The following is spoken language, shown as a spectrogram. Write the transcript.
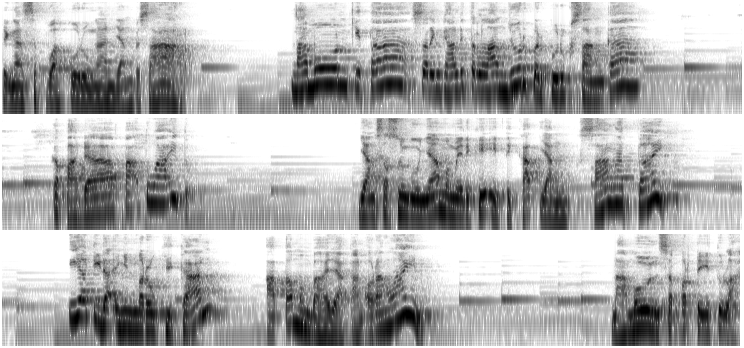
dengan sebuah kurungan yang besar. Namun kita sering kali terlanjur berburuk sangka kepada Pak Tua itu yang sesungguhnya memiliki itikat yang sangat baik. Ia tidak ingin merugikan atau membahayakan orang lain. Namun, seperti itulah.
